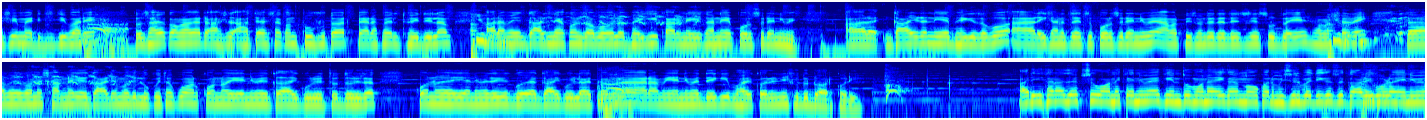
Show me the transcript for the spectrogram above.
এসে মেরে দিতে পারে। তো যাই হোক আমরা হাতে আসে এখন টু শুটার প্যারাফেল থই দিলাম। আর আমি গাড়ি নিয়ে এখন যাব হলো ভেগি কারণ এইখানে পরশুর এনিমে। আর গাড়িটা নিয়ে ভেগে যাব আর এখানে তো দেখছি পরশুর এনিমে আমার পিছন দিয়ে দিয়েছে সুদলাইয়ে সমস্যা নেই। আমি ওখানে সামনে গিয়ে গাড়ির মধ্যে লুকিয়ে থাকব আর কোনো এনিমে গায়ে গুলি তো দৌড়ে যাক কোনো এই এনিমে দেখে গায়ে গুলি লাগতে পারবে না আর আমি এনিমে দেখি ভয় করিনি শুধু ডর করি। আর এখানে দেখছি অনেক এনিমে কিন্তু মনে হয় এখানে নৌকার মিছিল বেঁধে গেছে, গাড়ি ঘোড়া এনিমে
